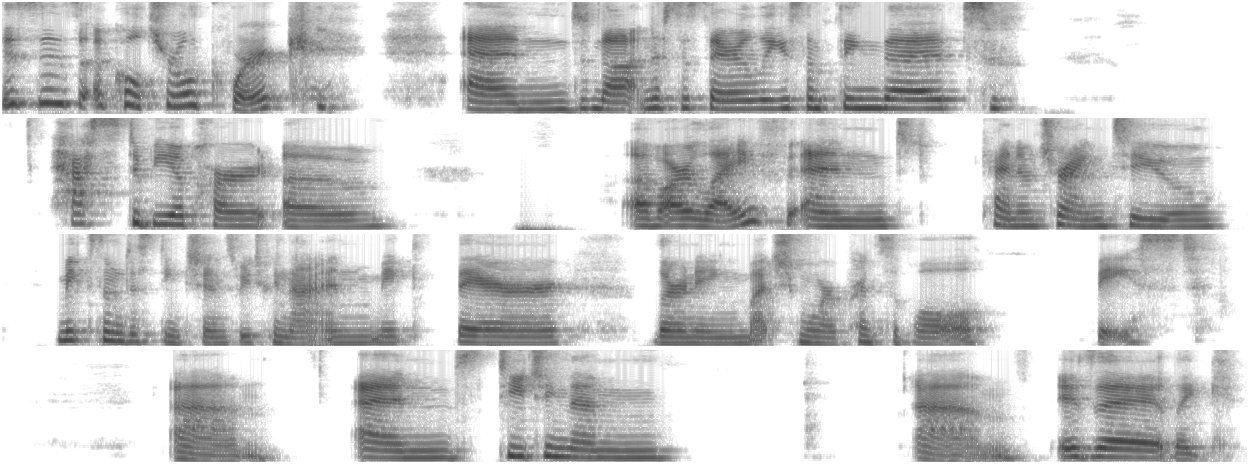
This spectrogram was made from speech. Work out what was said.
this is a cultural quirk and not necessarily something that has to be a part of of our life and kind of trying to make some distinctions between that and make their learning much more principle based. Um, and teaching them um, is a like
